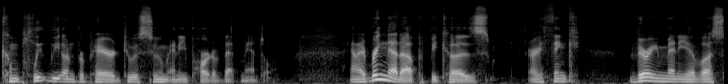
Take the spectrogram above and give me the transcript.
completely unprepared to assume any part of that mantle. And I bring that up because I think very many of us,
